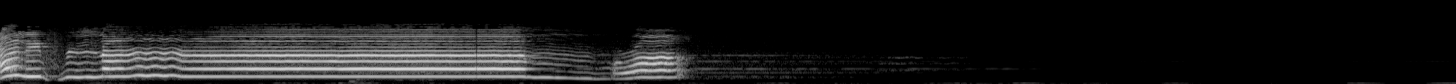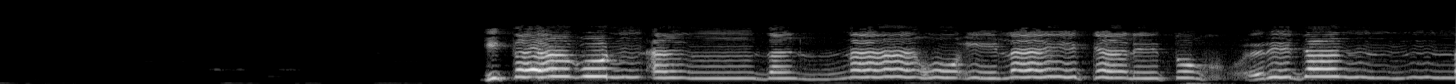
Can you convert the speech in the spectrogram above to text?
ألف لام. كتاب أنزلناه إليك لتخرج الناس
